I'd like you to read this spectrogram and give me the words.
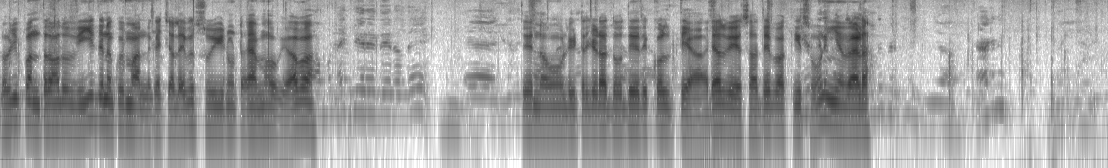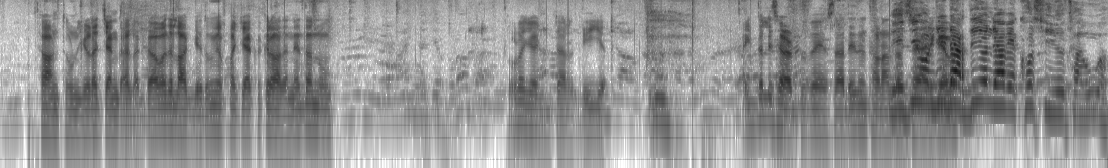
ਲਓ ਜੀ 15 ਤੋਂ 20 ਦਿਨ ਕੋਈ ਮੰਨ ਕੇ ਚੱਲੇ ਵੀ ਸੂਈ ਨੂੰ ਟਾਈਮ ਹੋ ਗਿਆ ਵਾ। ਤੇ 9 ਲੀਟਰ ਜਿਹੜਾ ਦੁੱਧ ਇਹਦੇ ਕੋਲ ਤਿਆਰ ਆ ਵੇਖ ਸਕਦੇ ਬਾਕੀ ਸੋਹਣੀ ਆ ਵੈੜ। ਥਾਣ ਥੂਣ ਜਿਹੜਾ ਚੰਗਾ ਲੱਗਾ ਵਾ ਤੇ ਲਾਗੇ ਤੋਂ ਵੀ ਆਪਾਂ ਚੈੱਕ ਕਰਾ ਦਿੰਨੇ ਤੁਹਾਨੂੰ। ਥੋੜਾ ਜਿਹਾ ਡਰਦੀ ਆ। ਇਧਰਲੀ ਸਾਈਡ ਤੋਂ ਵੇਖ ਸਕਦੇ ਨੇ ਥਾਣਾ ਦਾ ਜੀ ਹੁਣ ਜੀ ਡਰਦੀ ਜਾ ਵੇਖੋ ਸੀਲ ਸਾਊ ਆ।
